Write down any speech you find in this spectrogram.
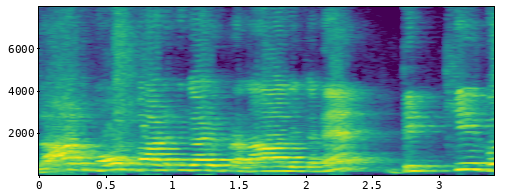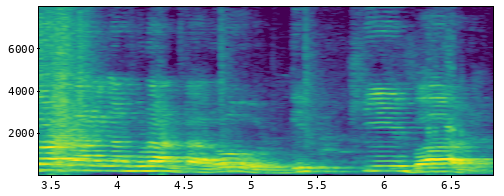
లార్డ్ మౌంట్ బాటన్ గారి ప్రణాళికనే డిక్కీ బర్డ్ ప్రణాళిక అని కూడా అంటారు. డిక్కీ బర్డ్.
